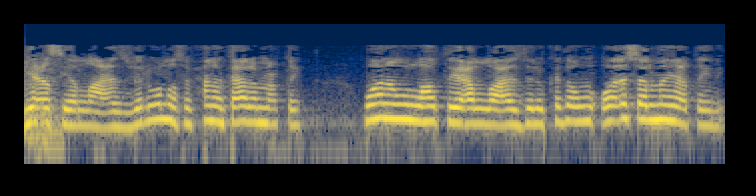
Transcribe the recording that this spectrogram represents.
يعصي الله عز وجل والله سبحانه وتعالى معطيه. وأنا والله اطيع الله عز وجل وكذا واسال ما يعطيني.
